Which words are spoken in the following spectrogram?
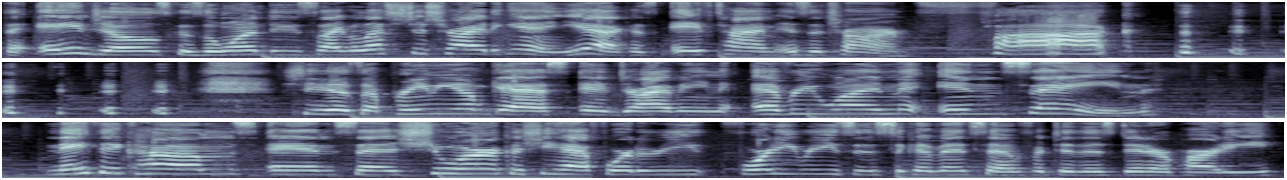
the angels because the one dude's like, well, let's just try it again. Yeah, because eighth time is a charm. Fuck. she is a premium guest and driving everyone insane. Nathan comes and says, sure, because she had 40, re- 40 reasons to convince him for to this dinner party.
